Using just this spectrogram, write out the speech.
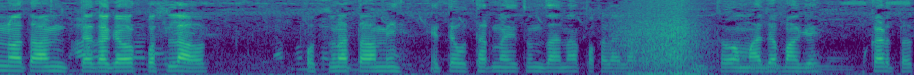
मित्रांनो आता आम्ही त्या जागेवर पोचलो आहोत. पोचून आता आम्ही इथे उतरणार इथून जाणार पकडायला. तेव्हा माझ्या मागे पकडतात.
